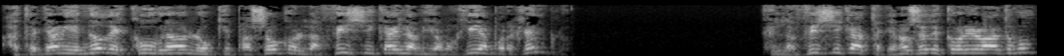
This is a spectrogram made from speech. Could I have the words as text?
hasta que alguien no descubra lo que pasó con la física y la biología, por ejemplo. En la física, hasta que no se descubrió el átomo,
